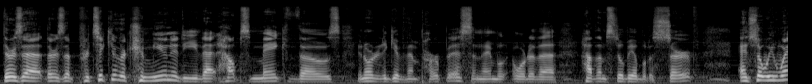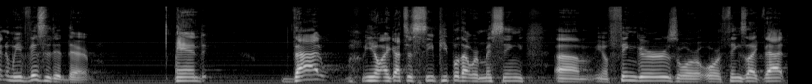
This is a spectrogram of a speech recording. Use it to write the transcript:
There's a, there's a particular community that helps make those in order to give them purpose and in order to have them still be able to serve. And so we went and we visited there. And that, you know, I got to see people that were missing, um, you know, fingers or, or things like that.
